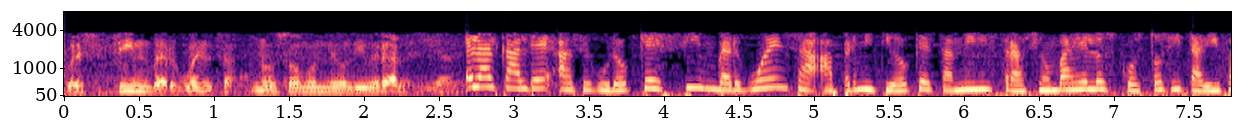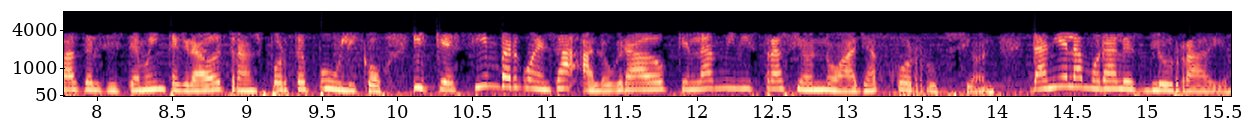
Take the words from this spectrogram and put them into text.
pues sin vergüenza no somos neoliberales. El alcalde aseguró que sin vergüenza ha permitido que esta administración baje los costos y tarifas del sistema integrado de transporte público y que sin vergüenza ha logrado que en la administración no haya corrupción. Daniela Morales, Blue Radio.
